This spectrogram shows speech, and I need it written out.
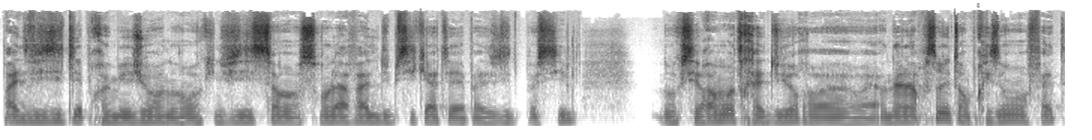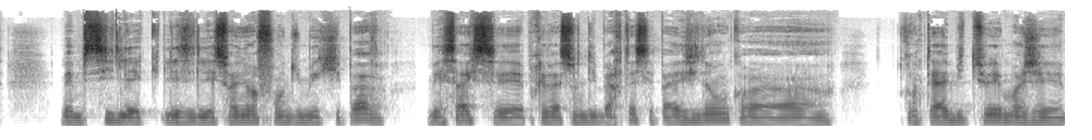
Pas de visite les premiers jours, non, aucune visite sans, sans l'aval du psychiatre, il n'y avait pas de visite possible. Donc c'est vraiment très dur. euh, ouais. On a l'impression d'être en prison en fait, même si les, les, les soignants font du mieux qu'ils peuvent. Mais c'est vrai que c'est privation de liberté, c'est pas évident quoi. Quand t'es habitué, moi j'ai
